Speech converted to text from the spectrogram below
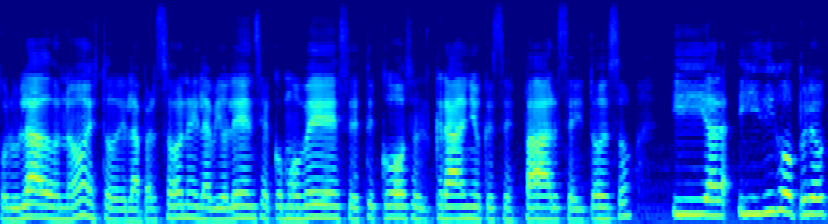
por un lado, ¿no? Esto de la persona y la violencia, cómo ves este coso, el cráneo que se esparce y todo eso. Y, a y digo, pero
